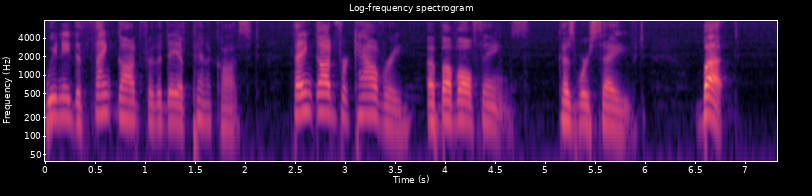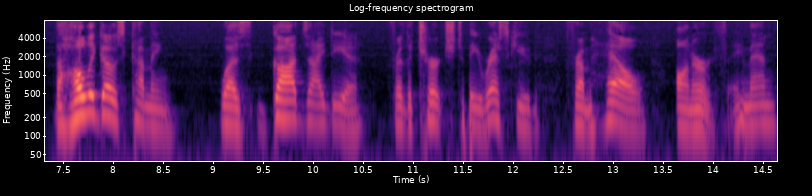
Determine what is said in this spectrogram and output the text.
We need to thank God for the day of Pentecost. Thank God for Calvary above all things because we're saved. But the Holy Ghost coming was God's idea for the church to be rescued from hell on earth. Amen.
